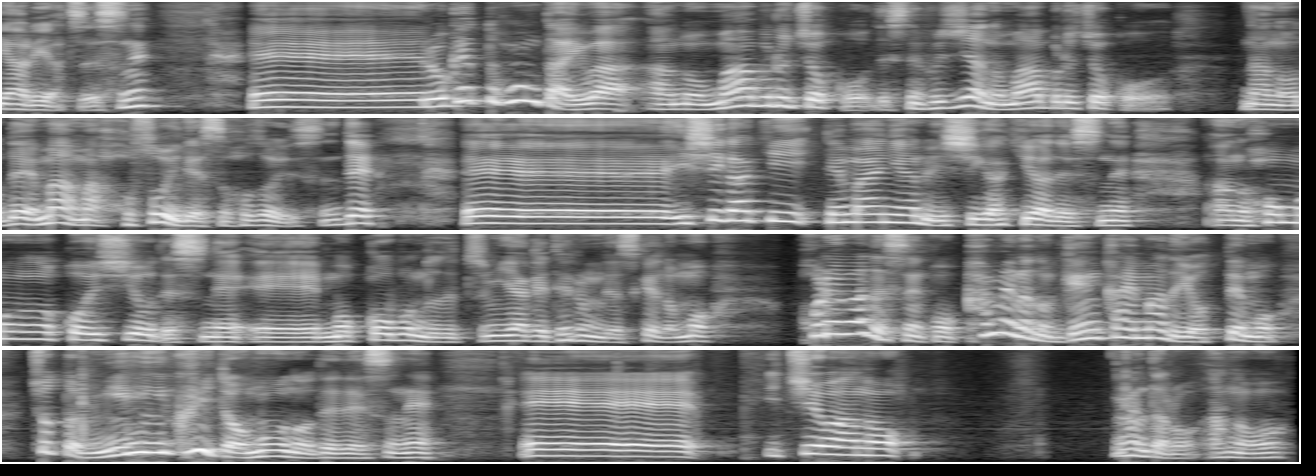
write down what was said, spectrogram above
にあるやつですね。えー、ロケット本体は、あの、マーブルチョコですね。富士屋のマーブルチョコなので、まあまあ、細いです、細いです。で、えー、石垣、手前にある石垣はですね、あの、本物の小石をですね、えー、木工ボンドで積み上げてるんですけども、これはですね、こうカメラの限界まで寄っても、ちょっと見えにくいと思うのでですね、えー、一応あの、なんだろう、あの、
